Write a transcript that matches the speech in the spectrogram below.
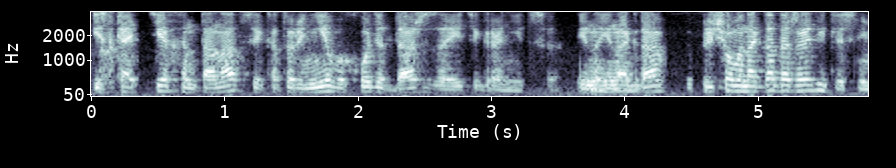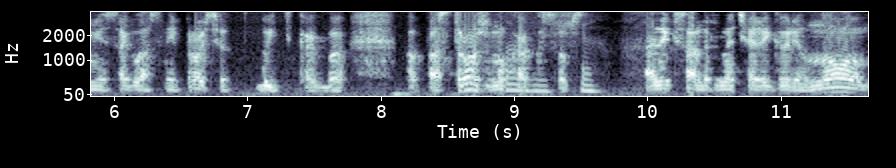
искать тех интонаций, которые не выходят даже за эти границы. И иногда, причем иногда даже родители с ними согласны и просят быть как бы построже, ну как, собственно, Александр вначале говорил. Но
